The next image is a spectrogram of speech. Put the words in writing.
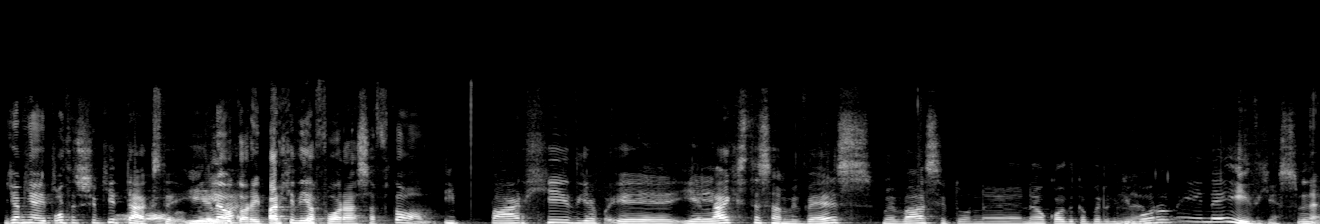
Για μια υπόθεση Κοιτάξτε, που... Λέω ελα... τώρα, υπάρχει διαφορά σε αυτό; Υπάρχει, δια... ε, οι ελάχιστες αμοιβές με βάση τον ε, νέο κώδικα περί ναι. δικηγόρων ναι. είναι ίδιες. Ναι.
